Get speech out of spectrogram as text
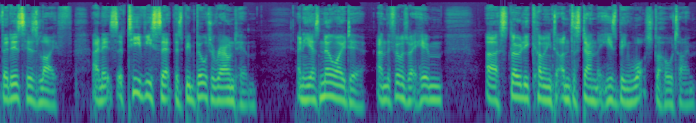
that is his life. And it's a TV set that's been built around him. And he has no idea. And the film's about him uh, slowly coming to understand that he's being watched the whole time.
